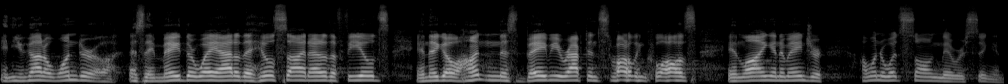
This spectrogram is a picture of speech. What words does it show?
And you got to wonder uh, as they made their way out of the hillside, out of the fields, and they go hunting this baby wrapped in swaddling cloths and lying in a manger. I wonder what song they were singing.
